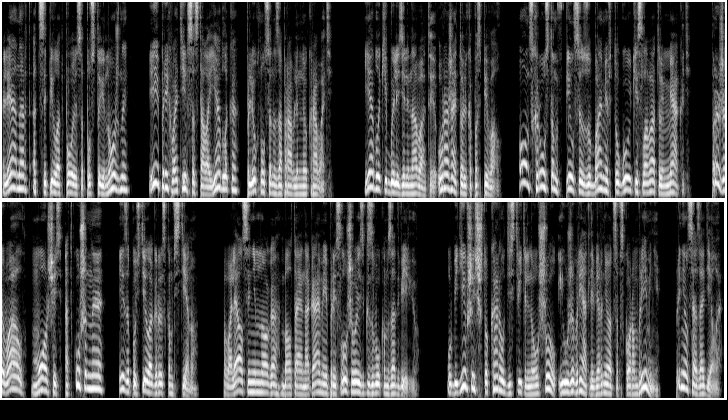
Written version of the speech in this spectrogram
Леонард отцепил от пояса пустые ножны и, прихватив со стола яблоко, плюхнулся на заправленную кровать. Яблоки были зеленоватые, урожай только поспевал. Он с хрустом впился зубами в тугую кисловатую мякоть, прожевал, морщись, откушенное, и запустил огрызком в стену. Повалялся немного, болтая ногами и прислушиваясь к звукам за дверью. Убедившись, что Карл действительно ушел и уже вряд ли вернется в скором времени, принялся за дело.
